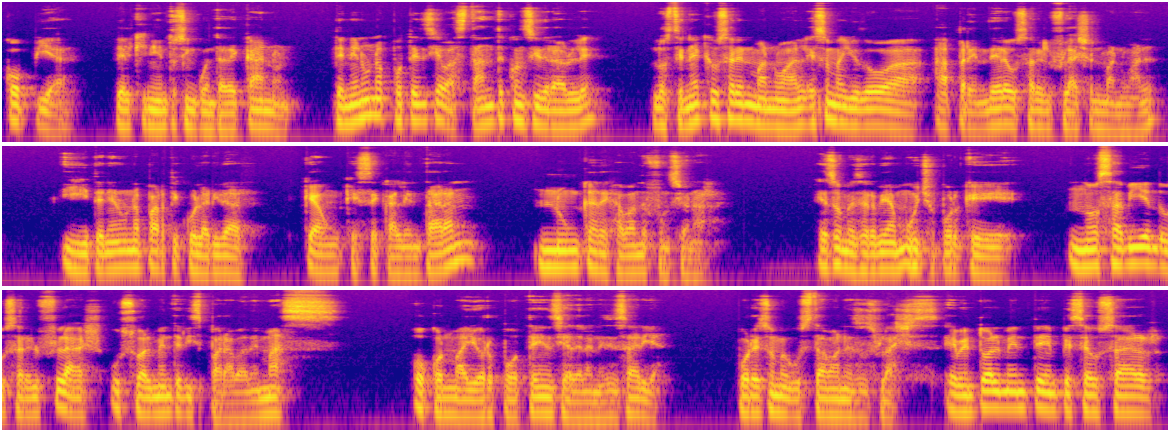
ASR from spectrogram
copia del 550 de Canon. Tenían una potencia bastante considerable, los tenía que usar en manual, eso me ayudó a aprender a usar el flash en manual, y tenían una particularidad, que aunque se calentaran, nunca dejaban de funcionar. Eso me servía mucho porque, no sabiendo usar el flash, usualmente disparaba de más o con mayor potencia de la necesaria. Por eso me gustaban esos flashes. Eventualmente empecé a usar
